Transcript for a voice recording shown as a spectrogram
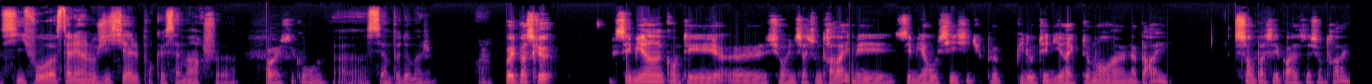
s'il faut installer un logiciel pour que ça marche, euh, ouais, c'est con, euh, c'est un peu dommage. Oui, parce que c'est bien quand tu es sur une station de travail, mais c'est bien aussi si tu peux piloter directement un appareil sans passer par la station de travail.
